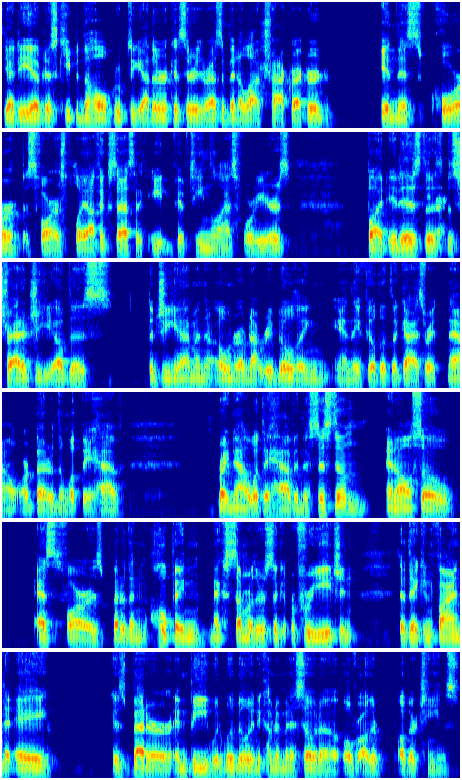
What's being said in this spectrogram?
the idea of just keeping the whole group together, considering there hasn't been a lot of track record in this core as far as playoff success, like eight and fifteen the last four years. But it is the the strategy of this the GM and the owner of not rebuilding, and they feel that the guys right now are better than what they have right now, what they have in the system, and also as far as better than hoping next summer there's a, free agent that they can find that a is better and b would, be willing to come to Minnesota over other other teams.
